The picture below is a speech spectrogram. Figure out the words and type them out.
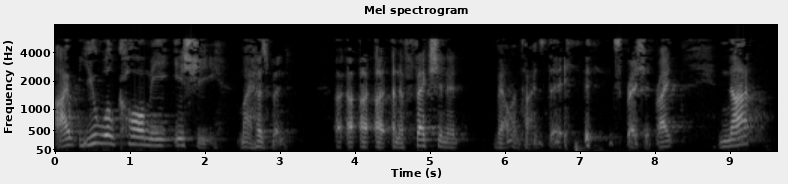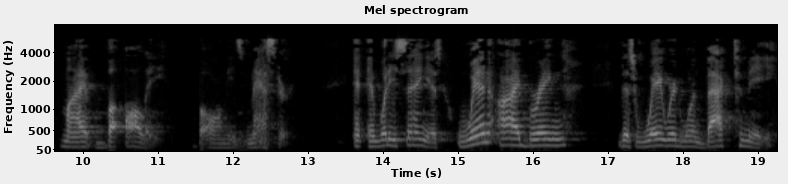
I, you will call me Ishi, my husband, a, a, a, an affectionate Valentine's Day expression, right? Not my Baali. Baal means master. And, and what he's saying is, when I bring this wayward one back to me,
